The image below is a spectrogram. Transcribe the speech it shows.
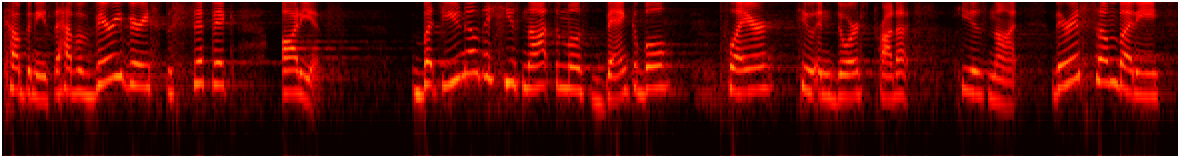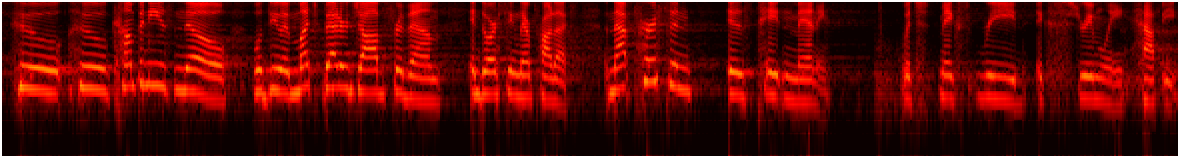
companies that have a very, very specific audience. But do you know that he's not the most bankable player to endorse products? He is not. There is somebody who, who companies know will do a much better job for them endorsing their products. And that person is Peyton Manning which makes Reed extremely happy.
